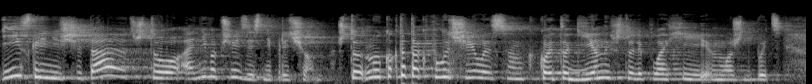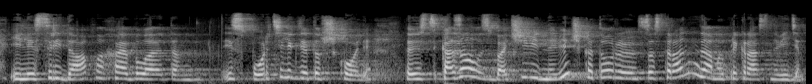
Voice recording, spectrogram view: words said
искренне считают, что они вообще здесь ни при чем. Что, ну, как-то так получилось, какой-то гены, что ли, плохие, может быть. Или среда плохая была, там, испортили где-то в школе. То есть, казалось бы, очевидная вещь, которую со стороны, да, мы прекрасно видим.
